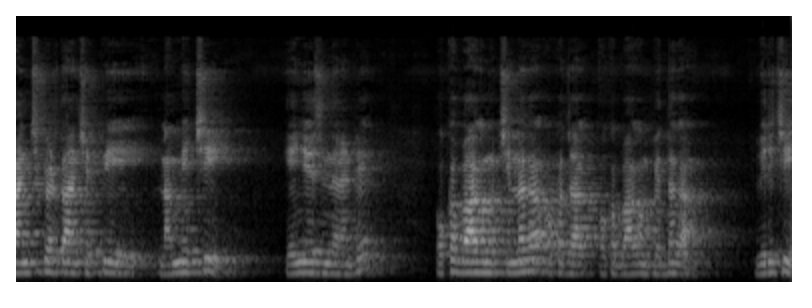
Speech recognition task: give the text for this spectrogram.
పంచి పెడతా అని చెప్పి నమ్మించి ఏం చేసింది అంటే ఒక భాగం చిన్నగా ఒక జా ఒక భాగం పెద్దగా విరిచి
